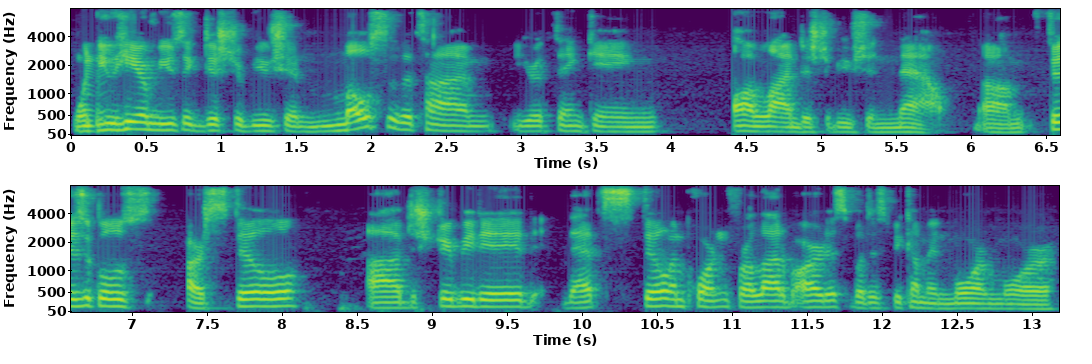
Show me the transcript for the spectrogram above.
when you hear music distribution, most of the time you're thinking online distribution now. Um, physicals are still uh, distributed. That's still important for a lot of artists, but it's becoming more and more,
